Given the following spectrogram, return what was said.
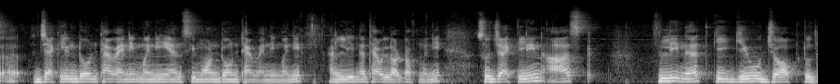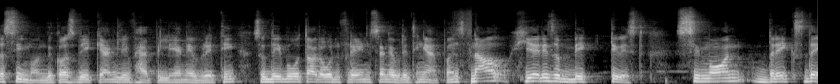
uh, Jacqueline don't have any money and Simon don't have any money and Lynette have a lot of money so Jacqueline ask Lynette ki give job to the Simon because they can live happily and everything. So they both are own friends and everything happens. Now here is a big twist. Simon breaks the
